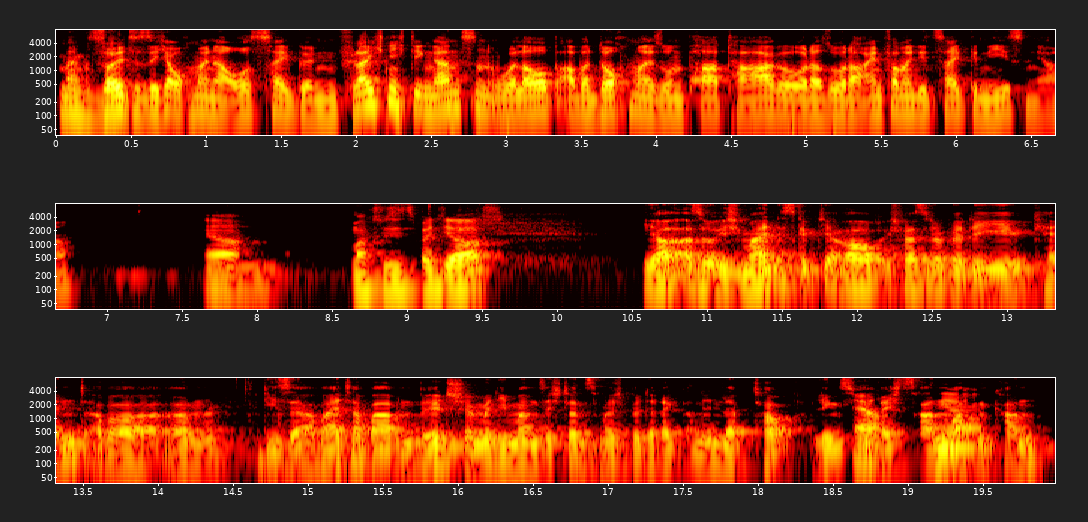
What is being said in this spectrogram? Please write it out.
man sollte sich auch mal eine Auszeit gönnen. Vielleicht nicht den ganzen Urlaub, aber doch mal so ein paar Tage oder so oder einfach mal die Zeit genießen, ja. Ja. Max, wie sieht's bei dir aus? Ja, also ich meine, es gibt ja auch, ich weiß nicht, ob ihr die kennt, aber ähm, diese erweiterbaren Bildschirme, die man sich dann zum Beispiel direkt an den Laptop links Ja. und rechts ranmachen kann,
